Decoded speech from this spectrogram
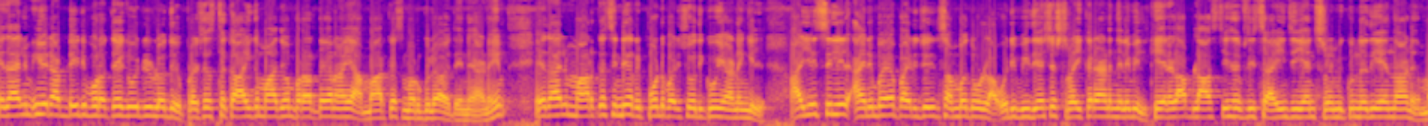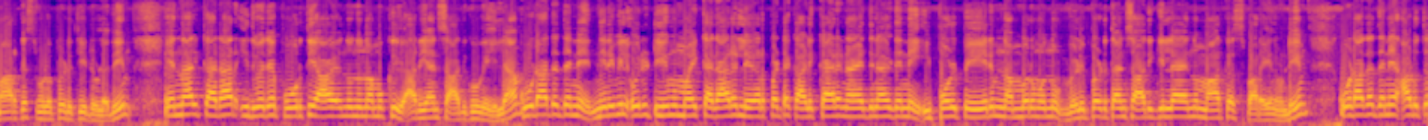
ഏതായാലും ഈ ഒരു അപ്ഡേറ്റ് പുറത്തേക്ക് വിട്ടിട്ടുള്ളത് പ്രശസ്ത കായിക മാധ്യമ പ്രവർത്തകനായ മാർക്കസ് മർഗുല തന്നെയാണ്. ഏതായാലും മാർക്കസിന്റെ റിപ്പോർട്ട് പരിശോധിക്കുകയാണെങ്കിൽ ഐ എസ് എല്ലിൽ അനുഭവ പരിചയ സമ്പത്തുള്ള ഒരു വിദേശ സ്ട്രൈക്കറാണ് നിലവിൽ Kerala Blasters F C sign ചെയ്യാൻ ശ്രമിക്കുന്നത് എന്നാണ് മാർക്കസ് വെളിപ്പെടുത്തിയിട്ടുള്ളത്. എന്നാൽ കരാർ ഇതുവരെ പൂർത്തിയായെന്നൊന്നും നമുക്ക് അറിയാൻ സാധിക്കുകയില്ല. കൂടാതെ തന്നെ നിലവിൽ ഒരു ടീമുമായി കരാറിൽ ഏർപ്പെട്ട കളിക്കാരനായതിനാൽ തന്നെ ഇപ്പോൾ പേരും നമ്പറും ഒന്നും വെളിപ്പെടുത്താൻ സാധിക്കില്ല എന്നും മാർക്കസ് പറയുന്നുണ്ട്. കൂടാതെ തന്നെ അടുത്ത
